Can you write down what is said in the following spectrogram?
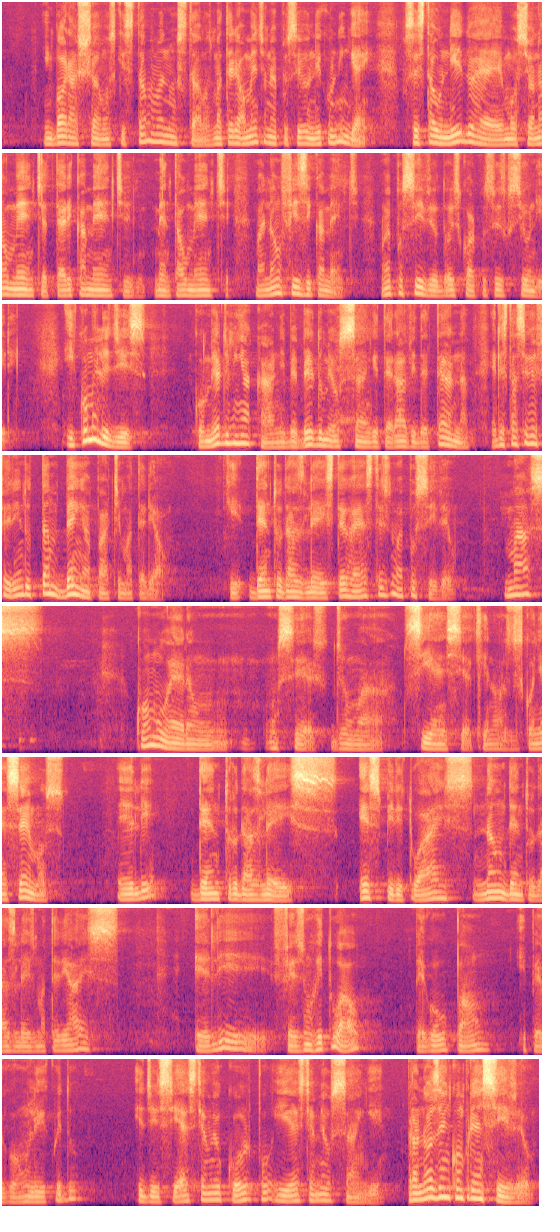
Embora achamos que estamos, mas não estamos. Materialmente não é possível unir com ninguém. Você está unido é emocionalmente, etericamente, mentalmente, mas não fisicamente. Não é possível dois corpos físicos se unirem. E como ele diz, comer de minha carne e beber do meu sangue terá a vida eterna, ele está se referindo também à parte material, que dentro das leis terrestres não é possível. Mas como era um, um ser de uma ciência que nós desconhecemos, ele, dentro das leis espirituais, não dentro das leis materiais, ele fez um ritual, pegou o pão e pegou um líquido e disse: Este é meu corpo e este é meu sangue. Para nós é incompreensível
